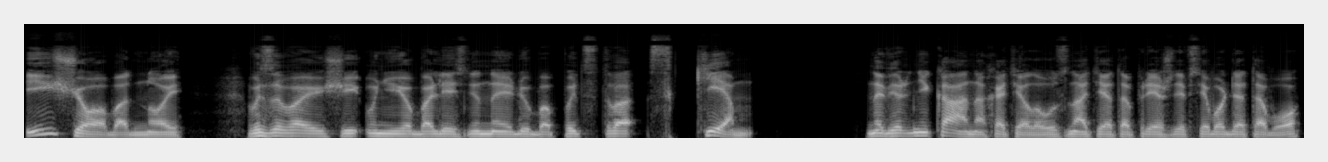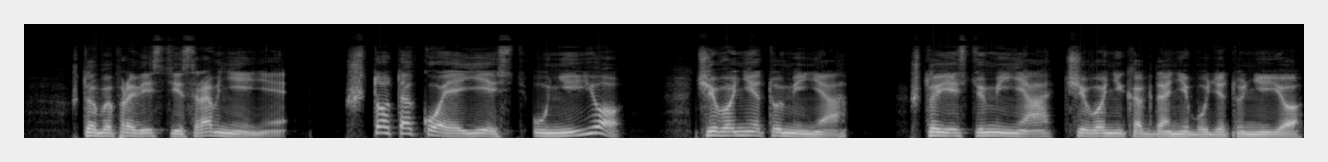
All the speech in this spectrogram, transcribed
И еще об одной, вызывающей у нее болезненное любопытство, с кем? Наверняка она хотела узнать это прежде всего для того, чтобы провести сравнение. Что такое есть у нее, чего нет у меня? Что есть у меня, чего никогда не будет у нее.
